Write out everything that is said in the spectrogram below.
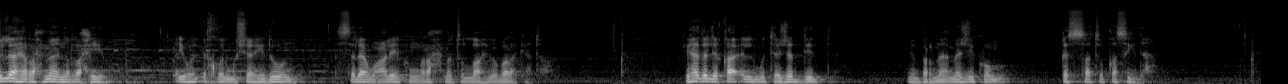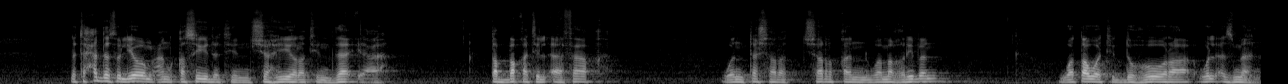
الله الرحمن الرحيم. أيها الإخوة المشاهدون السلام عليكم ورحمة الله وبركاته. في هذا اللقاء المتجدد من برنامجكم قصة قصيدة. نتحدث اليوم عن قصيدة شهيرة ذائعة طبقت الآفاق وانتشرت شرقا ومغربا وطوت الدهور والأزمان.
